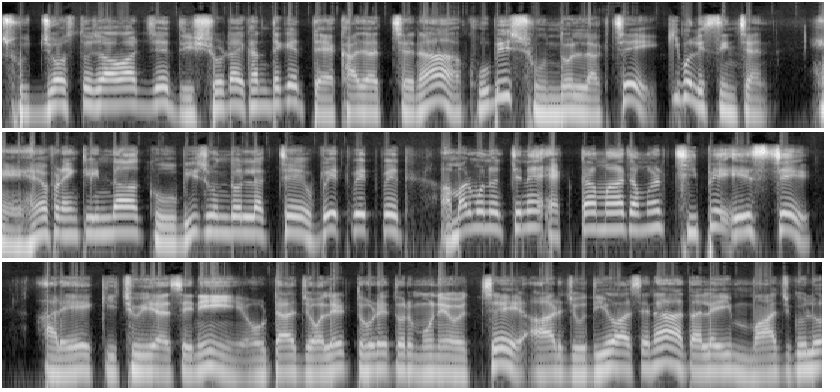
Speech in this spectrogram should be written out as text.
সূর্য অস্ত যাওয়ার যে দৃশ্যটা এখান থেকে দেখা যাচ্ছে না, খুবই সুন্দর লাগছে। কি বলিস সিনচান হ্যাঁ হ্যাঁ ফ্র্যাঙ্কলিন দা, খুবই সুন্দর লাগছে। Wait wait wait. আমার মনে হচ্ছে না একটা মাছ আমার ছিপে এসছে। আরে কিছুই আসেনি। ওটা জলের তোড়ে তোর মনে হচ্ছে। আর যদিও আসে না, তাহলে এই মাছগুলো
